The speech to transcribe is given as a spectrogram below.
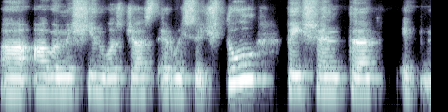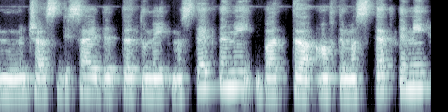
our machine was just a research tool, patient it mm, just decided to make mastectomy, but uh, after mastectomy,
